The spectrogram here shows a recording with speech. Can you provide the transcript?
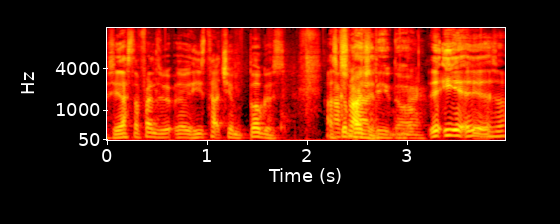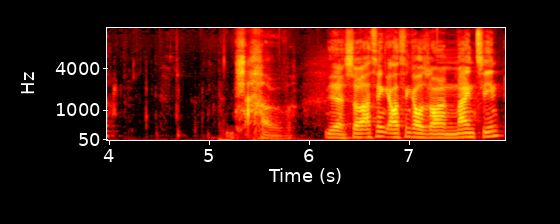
See, that's the friends. He's touching boogers. That's, That's good, not deep though. Yeah. Yeah, yeah, yeah, so. Horrible. Yeah, so I think I think I was around 19.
